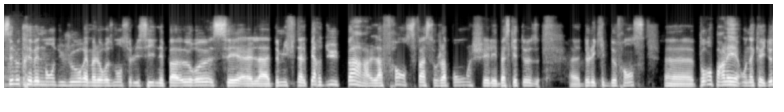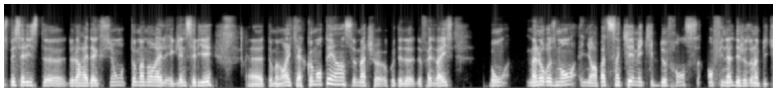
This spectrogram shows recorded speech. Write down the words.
C'est l'autre événement du jour et malheureusement celui-ci n'est pas heureux. C'est euh, la demi-finale perdue par la France face au Japon chez les basketteuses euh, de l'équipe de France. Euh, pour en parler, on accueille deux spécialistes de la rédaction, Thomas Morel et Glenn Cellier. Thomas Morel qui a commenté hein, ce match aux côtés de, Fred Weiss. Bon, malheureusement, il n'y aura pas de cinquième équipe de France en finale des Jeux Olympiques.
